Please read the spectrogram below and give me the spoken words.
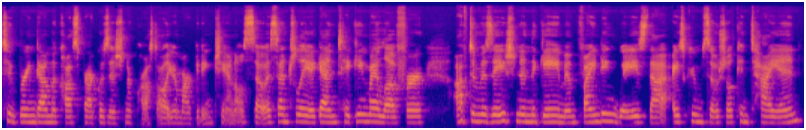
to bring down the cost per acquisition across all your marketing channels. So essentially, again, taking my love for optimization in the game and finding ways that Ice Cream Social can tie in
